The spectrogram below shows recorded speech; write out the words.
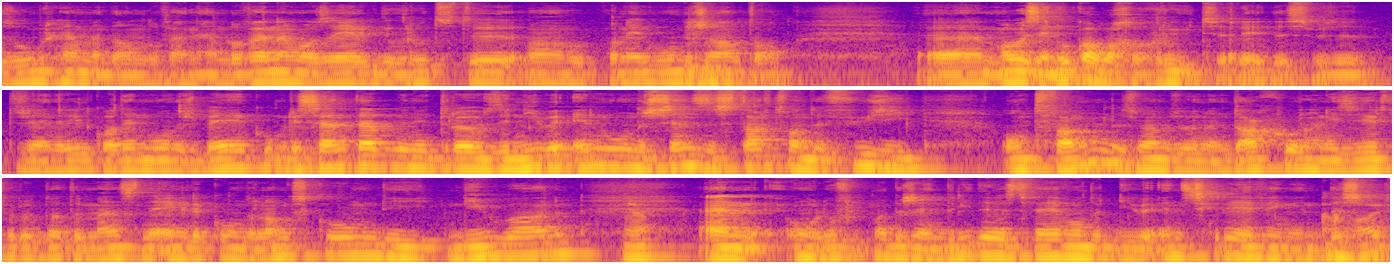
Zomerhem en dan Lovenhem. Lovenhem was eigenlijk de grootste van, van inwonersaantal. Uh, maar we zijn ook al wat gegroeid. Hè. Dus we zijn, er zijn redelijk wat inwoners bijgekomen. Recent hebben we nu trouwens de nieuwe inwoners sinds de start van de fusie ontvangen. Dus we hebben zo'n dag georganiseerd waarop dat de mensen eigenlijk konden langskomen die nieuw waren. Ja. En ongelooflijk, maar er zijn 3500 nieuwe inschrijvingen. dus op,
